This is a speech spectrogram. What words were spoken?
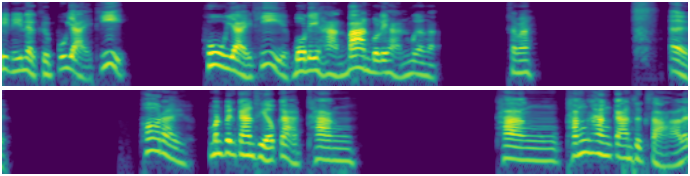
ที่นี้เนี่ยคือผู้ใหญ่ที่ผู้ใหญ่ที่บริหารบ้านบริหารเมืองอะใช่ไหม?เออเพราะอะไร? มันเป็นการเสียโอกาสทาง ทางทั้งทางการศึกษาและ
